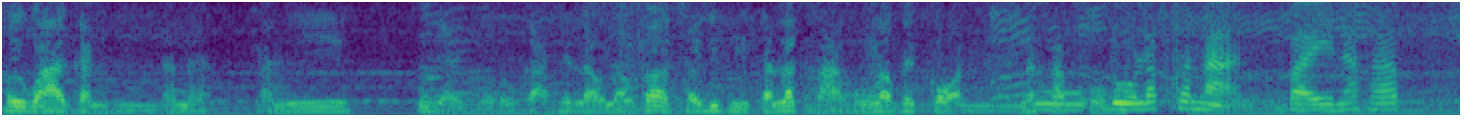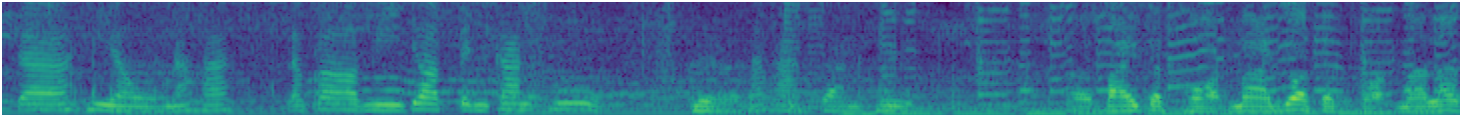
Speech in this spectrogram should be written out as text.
ค่อยว่ากันอันนะอันนี้ผู้ใหญ่เปิดโอกาสให้เราเราก็ใช้วิธีการรักษาของเราไปก่อนนะครับดูผมดูลักษณะใบนะครับ จะเหี่ยวนะคะ แล้วก็มียอดเป็นก้านทูบเนี่ยนะนะคะก้านทูบเอ่อใบจะถอดมายอดจะถอดมาแล้ว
